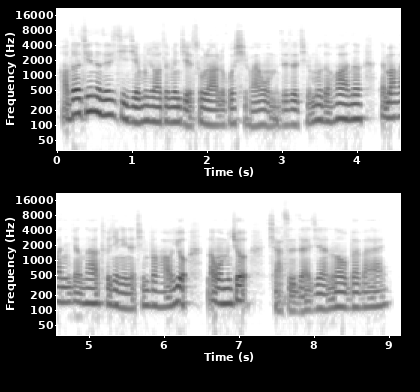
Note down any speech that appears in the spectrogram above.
好的，今天的这一期节目就到这边结束啦。如果喜欢我们这节目的话呢，那麻烦您将它推荐给你的亲朋好友。那我们就下次再见喽，拜拜。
